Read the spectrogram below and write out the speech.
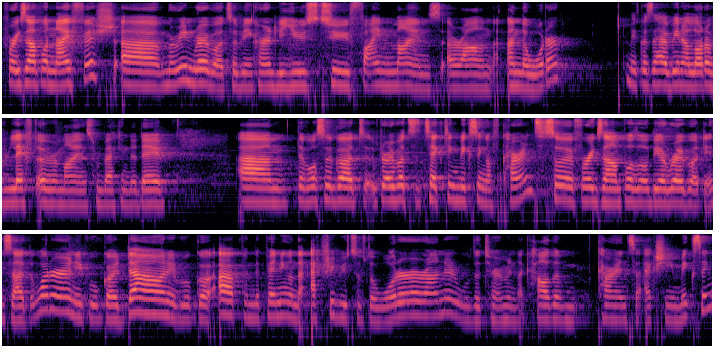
For example, knifefish, uh, marine robots are being currently used to find mines around underwater because there have been a lot of leftover mines from back in the day. Um, they've also got robots detecting mixing of currents. So for example, there'll be a robot inside the water and it will go down, it will go up, and depending on the attributes of the water around it, it will determine like how the currents are actually mixing.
